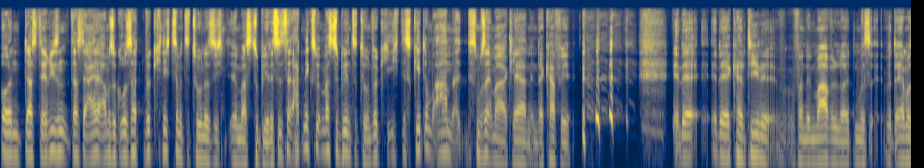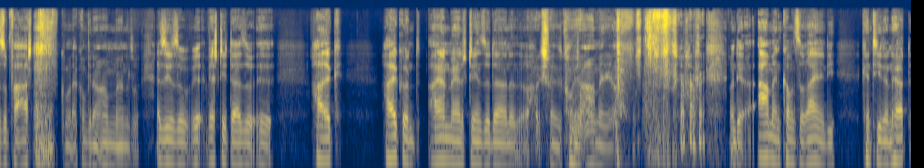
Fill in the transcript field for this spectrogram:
Und dass der Riesen, dass der eine Arm so groß hat wirklich nichts damit zu tun, dass ich äh, masturbiere. Das ist, hat nichts mit Masturbieren zu tun. Wirklich, es geht um Arm, das muss er immer erklären in der Kaffee. in, der, in der Kantine von den Marvel-Leuten wird er immer so verarscht. Guck mal, da kommt wieder Arm Man. So. Also so, wer, steht da so? Äh, Hulk, Hulk und Iron Man stehen so da und dann, oh, ich kommt wieder Arm Man. Ja. und der Arm Man kommt so rein in die Kantine und hört,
